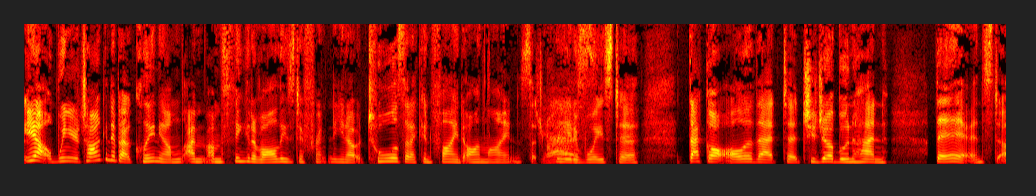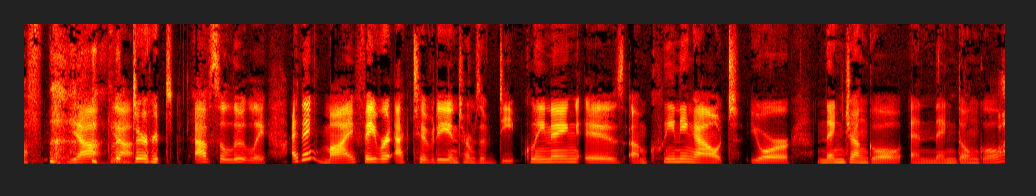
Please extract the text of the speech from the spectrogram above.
yeah. When you're talking about cleaning, I'm, I'm, I'm thinking of all these different you know tools that I can find online. Such yes. creative ways to tackle all of that uh, chijabunhan 저분한 때 and stuff. Yeah, the yeah. dirt. Absolutely. I think my favorite activity in terms of deep cleaning is um, cleaning out your 냉장고 and 냉동고,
